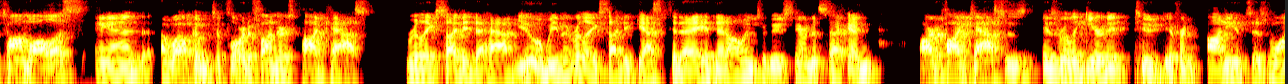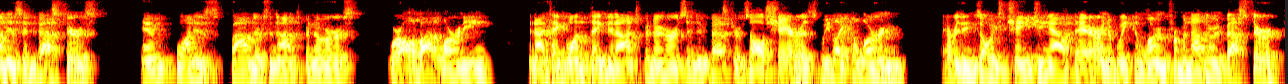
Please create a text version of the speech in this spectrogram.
is Tom Wallace, and uh, welcome to Florida Funders Podcast. Really excited to have you, and we have a really excited guest today that I'll introduce here in a second. Our podcast is, is really geared at two different audiences. One is investors, and one is founders and entrepreneurs. We're all about learning. And I think one thing that entrepreneurs and investors all share is we like to learn. Everything's always changing out there. And if we can learn from another investor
